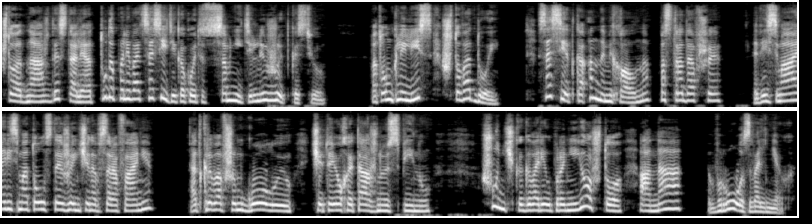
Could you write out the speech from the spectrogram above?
что однажды стали оттуда поливать соседей какой-то сомнительной жидкостью. Потом клялись, что водой. Соседка Анна Михайловна, пострадавшая, весьма и весьма толстая женщина в сарафане, открывавшем голую четырехэтажную спину. Шунечка говорил про нее, что она в розвальнях,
